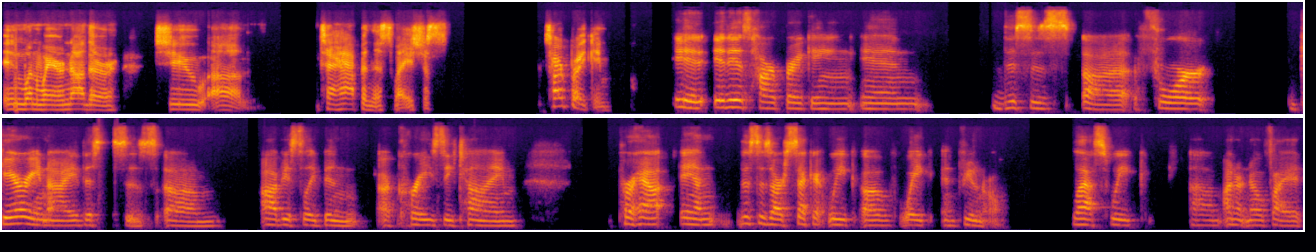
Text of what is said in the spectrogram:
in one way or another to um, to happen this way. It's just it's heartbreaking. It it is heartbreaking, and this is uh, for Gary and I. This is um, obviously been a crazy time. Perhaps, and this is our second week of wake and funeral. Last week um, I don't know if I had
